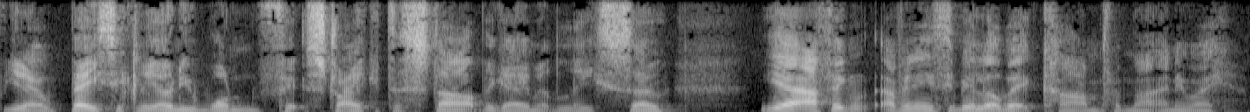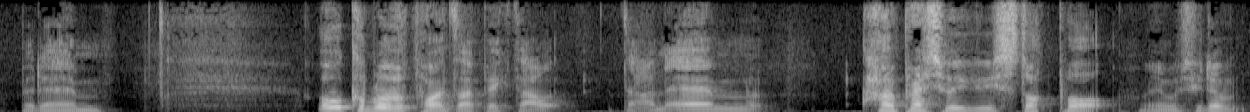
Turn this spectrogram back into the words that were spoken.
you know, basically only one fit striker to start the game at least. So, yeah, I think I think needs to be a little bit calm from that anyway. But um, oh, a couple of other points I picked out, Dan. Um, how impressed were you with Stockport? Know, which we don't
